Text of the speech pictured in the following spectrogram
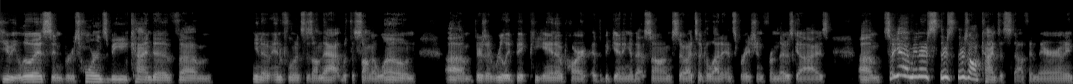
Huey Lewis and Bruce Hornsby kind of um, you know influences on that with the song alone. Um, there's a really big piano part at the beginning of that song so i took a lot of inspiration from those guys. Um, so yeah i mean there's there's there's all kinds of stuff in there. I mean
